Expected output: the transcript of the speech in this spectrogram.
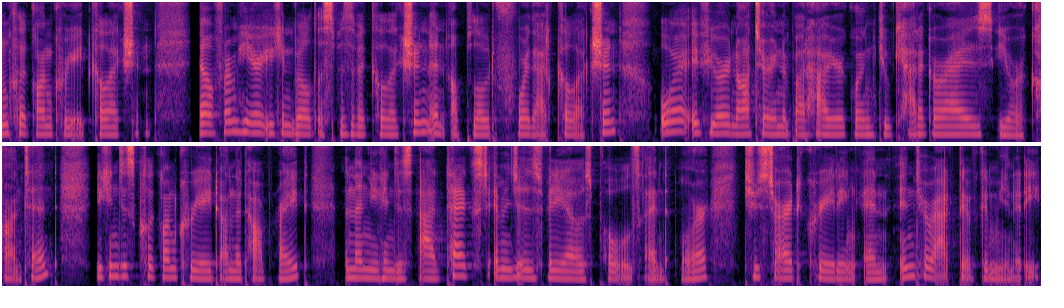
and click on create collection. Now, from here, you can build a specific collection and upload for that collection. Or if you're not certain about how you're going to categorize your content, you can just click on create on the top right, and then you can just add text, images, videos, polls, and more to start creating an interactive community.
